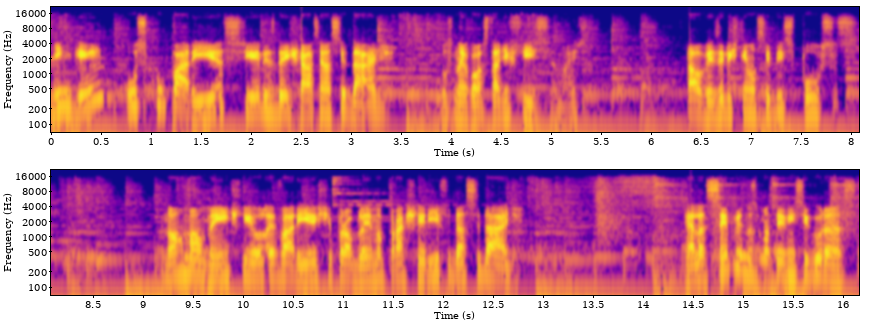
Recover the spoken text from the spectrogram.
Ninguém os culparia se eles deixassem a cidade. Os negócios tá difícil, mas talvez eles tenham sido expulsos. Normalmente eu levaria este problema para a xerife da cidade. Ela sempre nos manteve em segurança,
